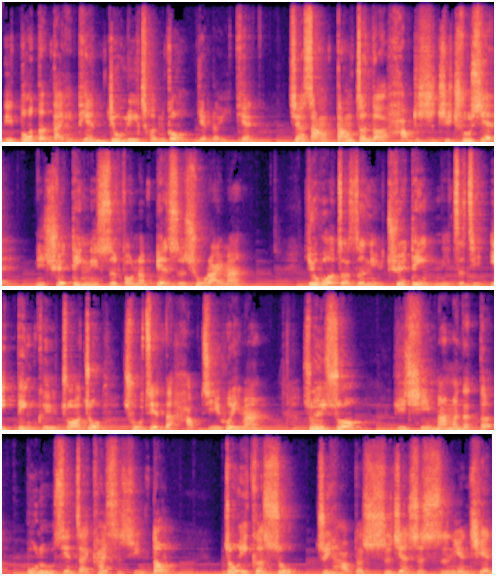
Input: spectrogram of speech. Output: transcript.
你多等待一天，就离成功远了一天。加上当真的好的时机出现，你确定你是否能辨识出来吗？又或者是你确定你自己一定可以抓住出现的好机会吗？所以说，与其慢慢的等，不如现在开始行动。种一棵树最好的时间是十年前，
